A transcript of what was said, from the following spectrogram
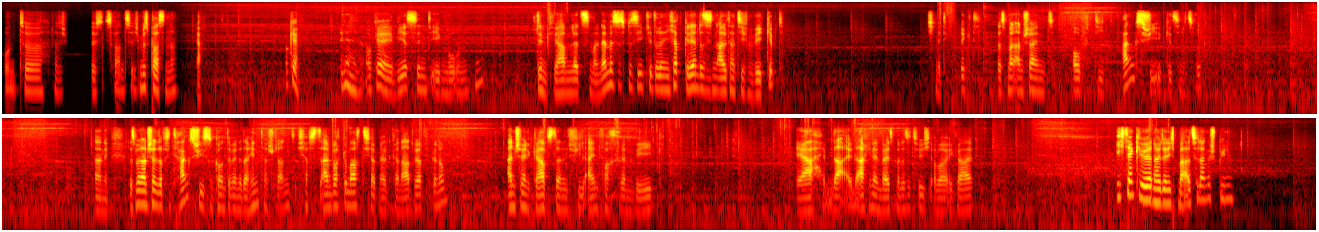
Runter. Also 26. Müsste passen, ne? Ja. Okay. Okay, wir sind irgendwo unten. Stimmt, wir haben letztes Mal Nemesis besiegt hier drin. Ich habe gelernt, dass es einen alternativen Weg gibt. Nicht mitgekriegt. Dass man anscheinend auf die Tanks schießt. Geht's noch zurück? Ah, ne. Dass man anscheinend auf die Tanks schießen konnte, wenn er dahinter stand. Ich habe es jetzt einfach gemacht. Ich habe mir halt Granatwerfer genommen. Anscheinend gab es dann einen viel einfacheren Weg. Ja, im, Na im Nachhinein weiß man das natürlich, aber egal. Ich denke, wir werden heute nicht mehr allzu lange spielen.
